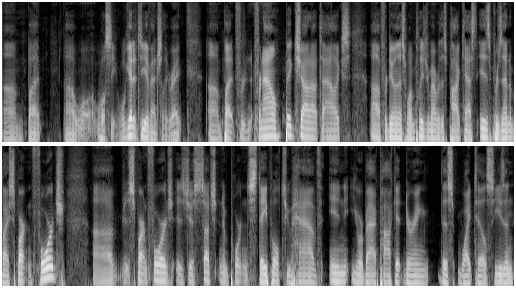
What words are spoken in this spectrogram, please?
Um, but uh, we'll, we'll, see. We'll get it to you eventually, right? Um, but for for now, big shout out to Alex uh, for doing this one. Please remember this podcast is presented by Spartan Forge. Uh, Spartan Forge is just such an important staple to have in your back pocket during this whitetail season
